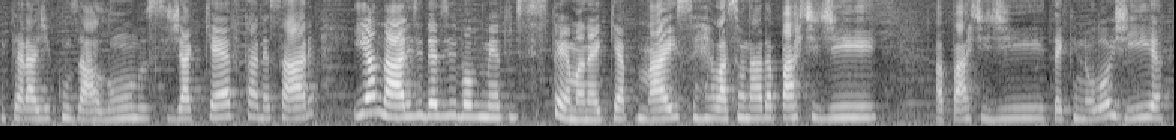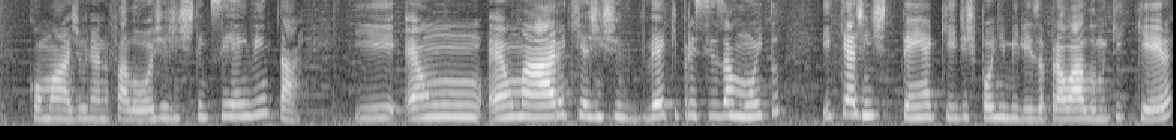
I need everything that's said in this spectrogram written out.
interagir com os alunos, já quer ficar nessa área, e análise e desenvolvimento de sistema, né? Que é mais relacionada à parte de a parte de tecnologia, como a Juliana falou, hoje a gente tem que se reinventar. E é, um, é uma área que a gente vê que precisa muito e que a gente tem aqui, disponibiliza para o aluno que queira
